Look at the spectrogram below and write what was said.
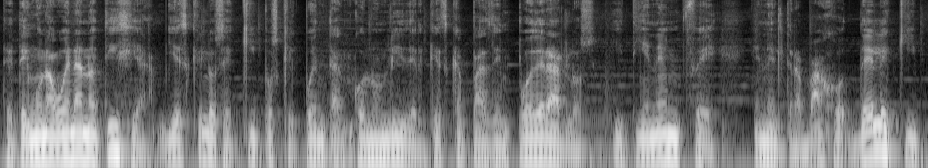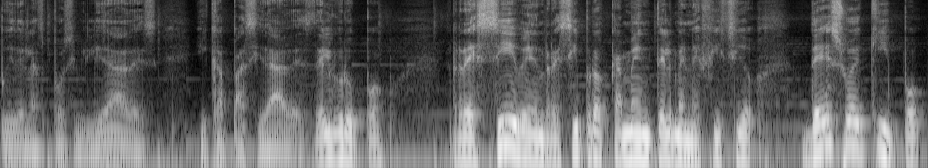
Te tengo una buena noticia y es que los equipos que cuentan con un líder que es capaz de empoderarlos y tienen fe en el trabajo del equipo y de las posibilidades y capacidades del grupo, reciben recíprocamente el beneficio de su equipo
